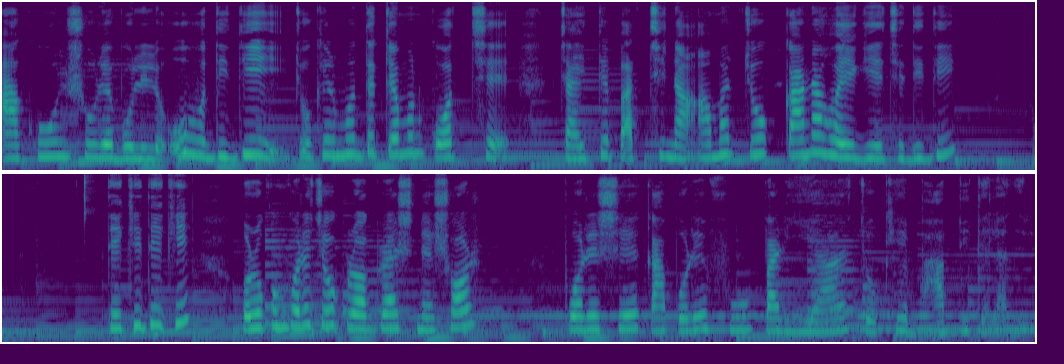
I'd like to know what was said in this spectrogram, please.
আকুল সুরে বলিল ও দিদি, চোখের মধ্যে কেমন করছে? চাইতে পাচ্ছি না, আমার চোখ কানা হয়ে গিয়েছে, দিদি। দেখি দেখি, ওরকম করে চোখ রগ্রাস নে, সর। পরে সে কাপড়ে ফু পাড়িয়া চোখে ভাব দিতে লাগিল।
